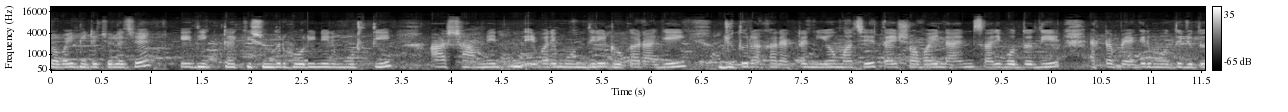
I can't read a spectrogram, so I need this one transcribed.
সবাই হেঁটে চলেছে। এই দিকটা কি সুন্দর হরিণের মূর্তি। আর সামনে এবারে মন্দিরে ঢোকার আগেই জুতো রাখার একটা নিয়ম আছে। তাই সবাই লাইন, সারিবদ্ধ দিয়ে একটা ব্যাগের মধ্যে জুতো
